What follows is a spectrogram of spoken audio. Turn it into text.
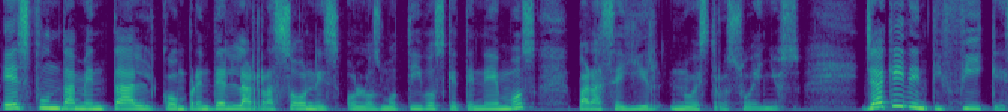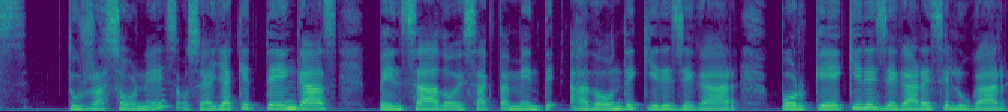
es fundamental comprender las razones o los motivos que tenemos para seguir nuestros sueños. Ya que identifiques tus razones, o sea, ya que tengas pensado exactamente a dónde quieres llegar, por qué quieres llegar a ese lugar,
